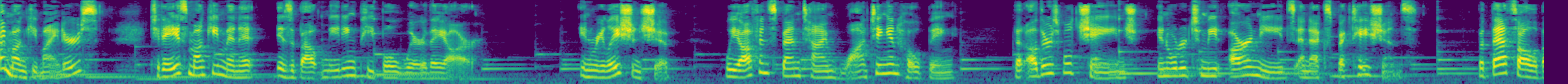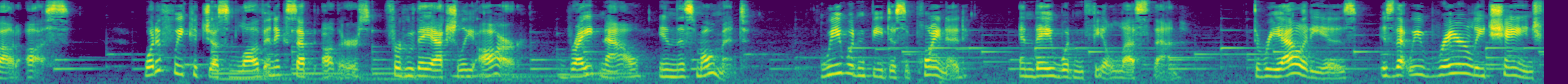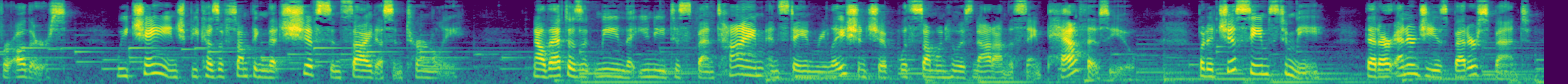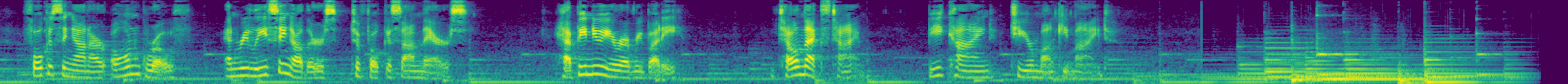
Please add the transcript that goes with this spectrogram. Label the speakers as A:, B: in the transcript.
A: Hi, Monkey Minders. Today's Monkey Minute is about meeting people where they are. In relationship, we often spend time wanting and hoping that others will change in order to meet our needs and expectations. But that's all about us. What if we could just love and accept others for who they actually are, right now, in this moment? We wouldn't be disappointed, and they wouldn't feel less than. The reality is is that we rarely change for others. We change because of something that shifts inside us internally. Now, that doesn't mean that you need to spend time and stay in relationship with someone who is not on the same path as you. But it just seems to me that our energy is better spent focusing on our own growth and releasing others to focus on theirs. Happy New Year, everybody. Until next time, be kind to your monkey mind.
